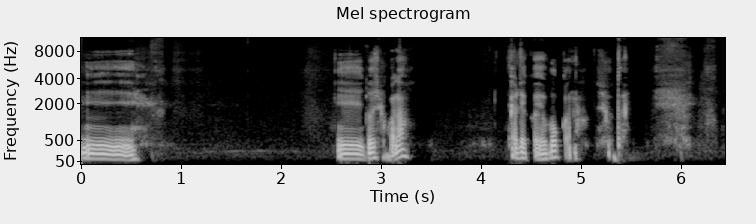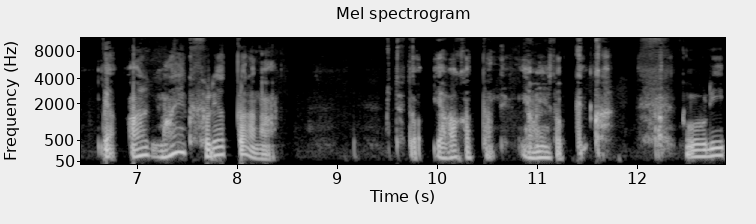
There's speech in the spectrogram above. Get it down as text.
えー、えー、どうしようかな。誰か呼ぼうかな、招待。いや、あれ、マイクそれやったらな、ちょっとやばかったんで、やめとくか。とり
